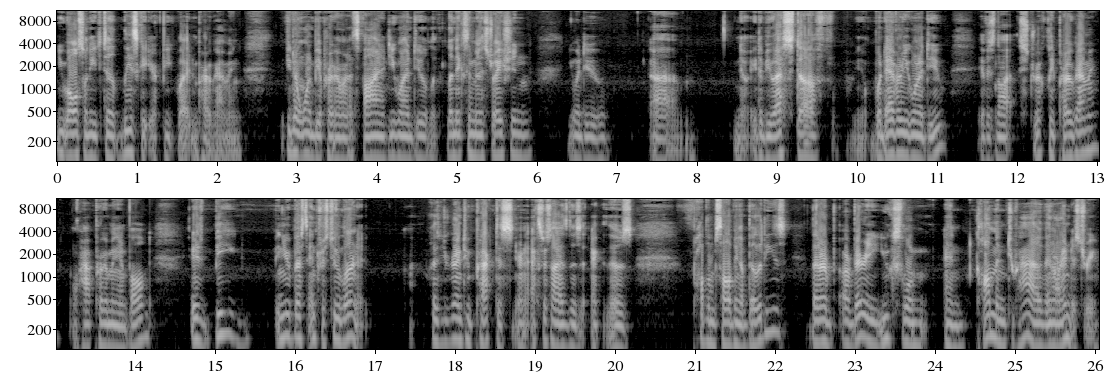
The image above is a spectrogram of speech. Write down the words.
you also need to at least get your feet wet in programming. If you don't want to be a programmer, that's fine. If you want to do like Linux administration, you want to do um, you know AWS stuff, you know, whatever you want to do, if it's not strictly programming or have programming involved, it'd be in your best interest to learn it because you're going to practice, you're going to exercise those those problem solving abilities that are, are very useful and common to have in our industry.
